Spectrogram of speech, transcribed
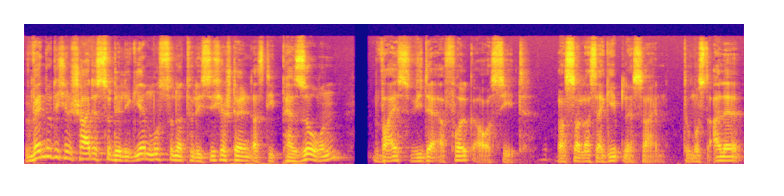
Wenn du dich entscheidest zu delegieren, musst du natürlich sicherstellen, dass die Person weiß, wie der Erfolg aussieht. Was soll das Ergebnis sein? Du musst alle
